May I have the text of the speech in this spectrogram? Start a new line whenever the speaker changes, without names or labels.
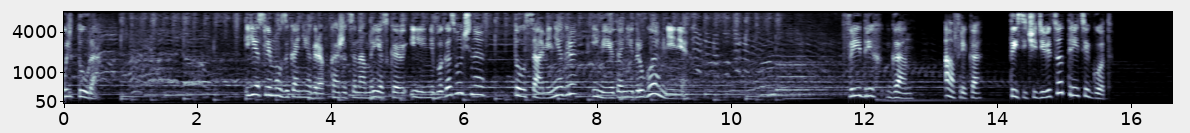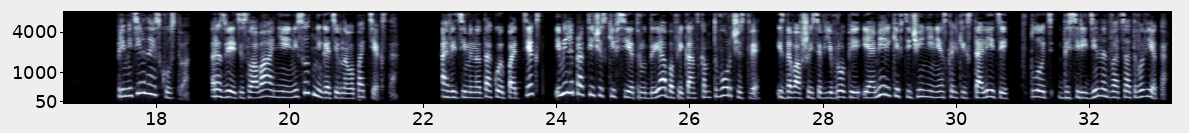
Культура. Если музыка негров кажется нам резкой и неблагозвучной, то сами негры имеют о ней другое мнение. Фридрих Ган. Африка. 1903 год. Примитивное искусство. Разве эти слова не несут негативного подтекста? А ведь именно такой подтекст имели практически все труды об африканском творчестве, издававшиеся в Европе и Америке в течение нескольких столетий, вплоть до середины XX века.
